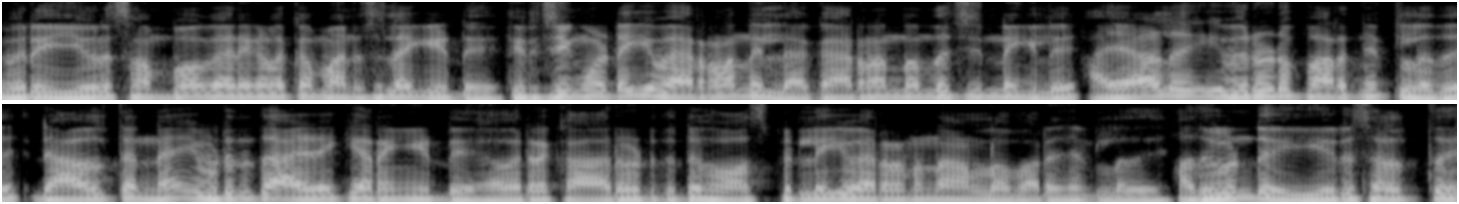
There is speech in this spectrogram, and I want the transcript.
ഇവർ ഈ ഒരു സംഭവം കാര്യങ്ങളൊക്കെ മനസ്സിലാക്കിയിട്ട് തിരിച്ചിങ്ങോട്ടേക്ക് വരണമെന്നില്ല. കാരണം എന്താണെന്ന് വെച്ചിട്ടുണ്ടെങ്കിൽ അയാൾ ഇവരോട് പറഞ്ഞിട്ടുള്ളത് രാവിലെ തന്നെ ഇവിടുന്ന് താഴേക്ക് ഇറങ്ങിയിട്ട് അവരുടെ കാർ എടുത്തിട്ട് ഹോസ്പിറ്റലിലേക്ക് വരണം എന്നാണല്ലോ പറഞ്ഞിട്ടുള്ളത്. അതുകൊണ്ട് ഈ ഒരു സ്ഥലത്ത്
